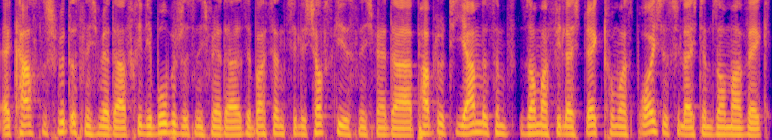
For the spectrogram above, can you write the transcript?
Äh, Carsten Schmidt ist nicht mehr da, Friedi Bobic ist nicht mehr da, Sebastian Zilichowski ist nicht mehr da, Pablo Tiam ist im Sommer vielleicht weg, Thomas Bräuch ist vielleicht im Sommer weg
